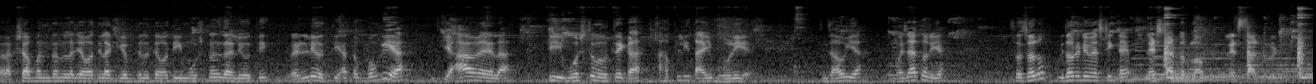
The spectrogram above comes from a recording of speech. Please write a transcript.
रक्षाबंधनला जेव्हा तिला गिफ्ट दिलं तेव्हा ती इमोशनल झाली होती रडली होती. आता बघूया या वेळेला ती इमोशनल होते का? आपली ताई भोळी आहे. जाऊया मजा करूया. सो चलो without any wasting time let start the blog let start the video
